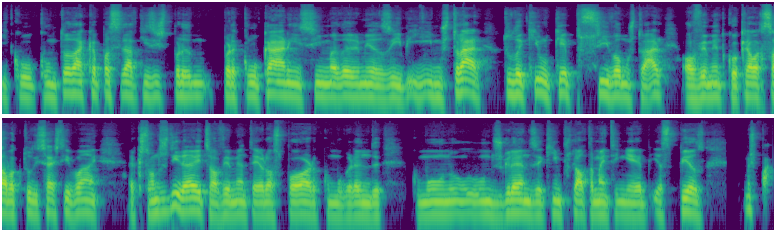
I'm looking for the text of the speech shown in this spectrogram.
e com, com, toda a capacidade que existe para, para colocar em cima da mesa e, e, mostrar tudo aquilo que é possível mostrar, obviamente com aquela ressalva que tu disseste bem, a questão dos direitos, obviamente a Eurosport como grande, como um, um dos grandes aqui em Portugal também tinha esse peso, mas pá,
